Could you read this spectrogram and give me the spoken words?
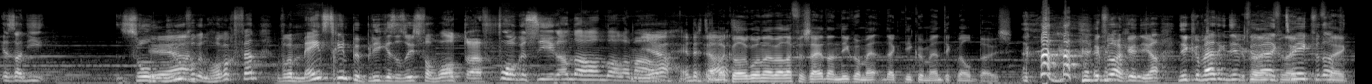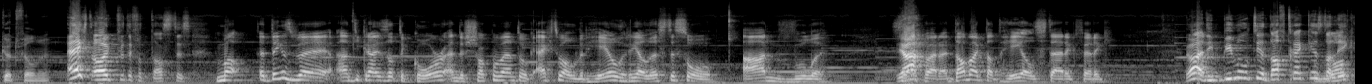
is dat niet zo Ja. nieuw voor een horrorfan. Maar voor een mainstream publiek is dat zoiets van: what the fuck is hier aan de hand allemaal? Ja, inderdaad. Ja, maar ik wil gewoon wel even zeggen dat, Necroman- dat ik Necromantic wel buis. Ik vind dat geniaal. Necromantic, Necromantic 2, ik vind dat. een kutfilm. Echt? Oh, ik vind het fantastisch. Maar het ding is bij Antichrist dat de gore en de shockmomenten ook echt wel er heel realistisch zo aanvoelen. Ja. Zeg maar. En dat maakt dat heel sterk, vind ik. Ja, die piemel die aan het aftrekken is, dat leek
